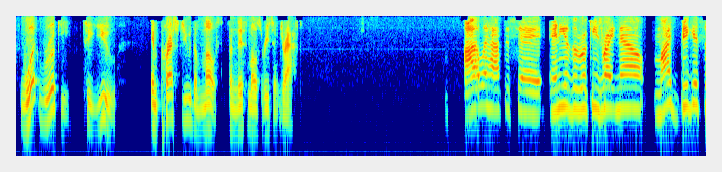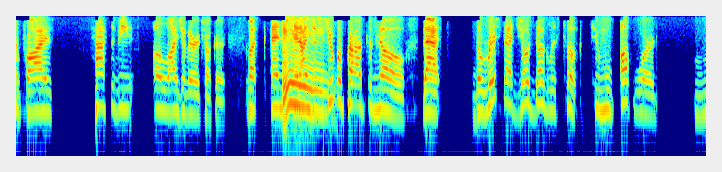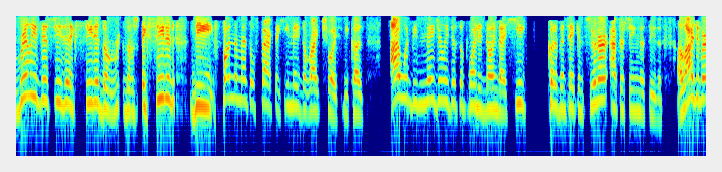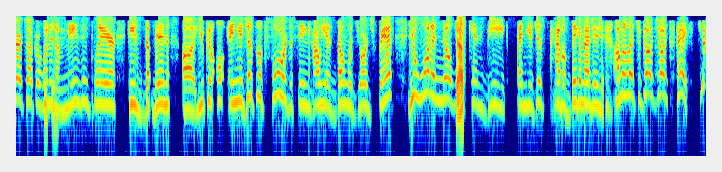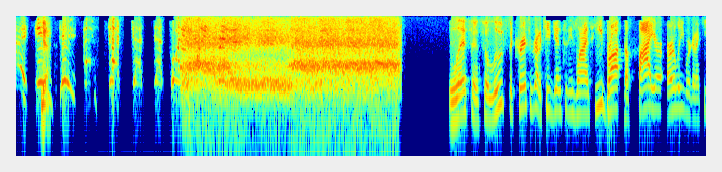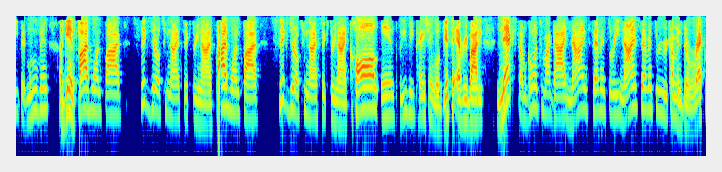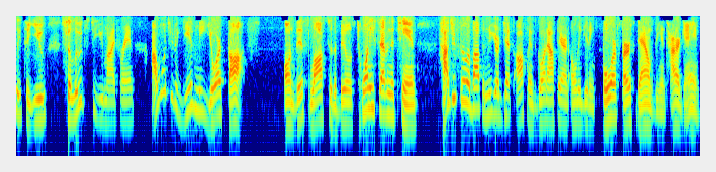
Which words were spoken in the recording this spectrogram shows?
what rookie to you impressed you the most from this most recent draft? I would have to say any of the rookies right now, my biggest surprise has to be Alijah Vera Tucker. But and mm. and I'm just super proud to know that the risk that Joe Douglas took to move upward really this season exceeded the, the exceeded the fundamental fact that he made the right choice because I would be majorly disappointed knowing that he could have been taken sooner after seeing this season. Alijah Vera Tucker, what an amazing player he's been. Uh, you can and you just look forward to seeing how he has done with George Fant. You want to know what yep. can be, and you just have a big imagination. I'm gonna let you go, George. Hey, J E T S Jet Jet Jet 2023. Listen, listen, salutes to Chris. We're going to keep getting to these lines. He brought the fire early. We're going to keep it moving. Again, 515 602 9639. 515 602 9639. Call in. Please be patient. We'll get to everybody. Next, I'm going to my guy, 973. 973, we're coming directly to you. Salutes to you, my friend. I want you to give me your thoughts on this loss to the Bills, 27 to 10. How'd you feel about the New York Jets offense going out there and only getting four first downs the entire game?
